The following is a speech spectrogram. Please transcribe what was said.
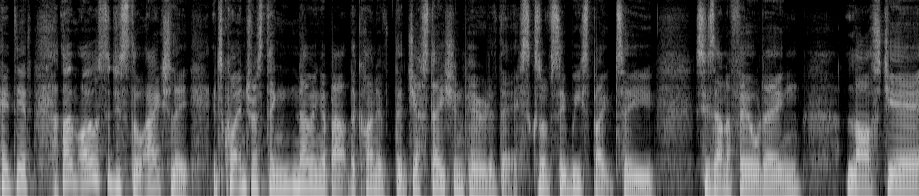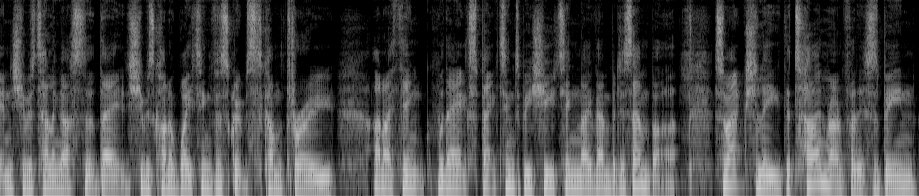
They did. Um, I also just thought actually it's quite interesting knowing about the kind of the gestation period of this because obviously we spoke to Susannah Fielding last year and she was telling us that they she was kind of waiting for scripts to come through and I think were they expecting to be shooting November December. So actually the turnaround for this has been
